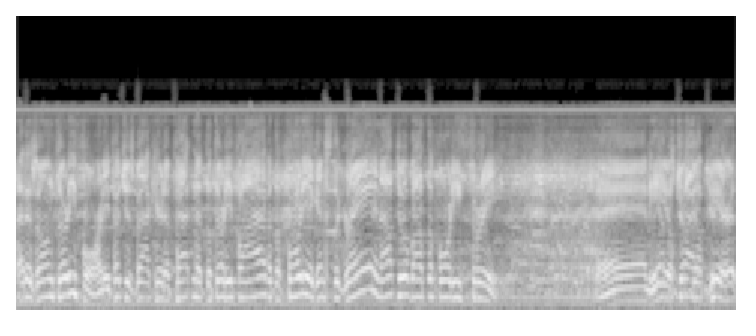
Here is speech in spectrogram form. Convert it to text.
at his own 34. And he pitches back here to Patton at the 35, at the 40 against the grain, and out to about the 43. And he is tried up here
